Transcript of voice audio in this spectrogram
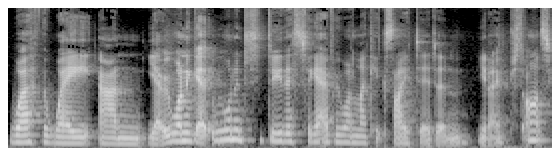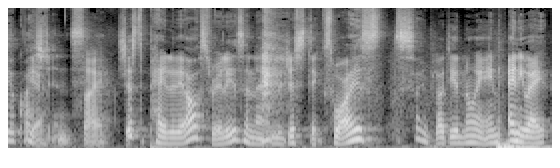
worth the wait. And yeah, we want to get, we wanted to do this to get everyone like excited and, you know, just answer your questions. So It's just a pain in the ass, really, isn't it? Logistics wise. So bloody annoying. Anyway,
